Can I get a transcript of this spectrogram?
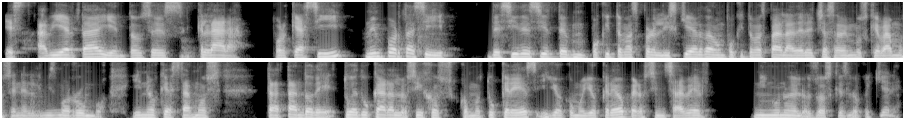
es abierta y entonces clara, porque así no importa si decides irte un poquito más por la izquierda o un poquito más para la derecha, sabemos que vamos en el mismo rumbo y no que estamos tratando de tú educar a los hijos como tú crees y yo como yo creo, pero sin saber ninguno de los dos qué es lo que quiere.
